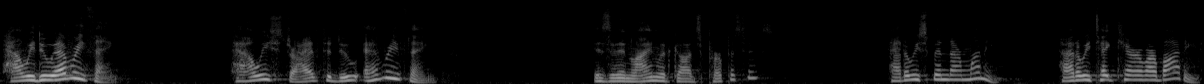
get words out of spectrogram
how we do everything, how we strive to do everything. Is it in line with God's purposes? How do we spend our money? How do we take care of our bodies?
